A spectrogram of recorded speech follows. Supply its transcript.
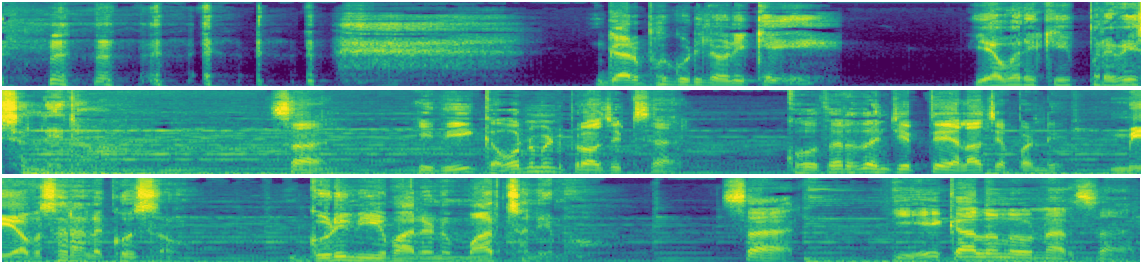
గర్భగుడిలోనికి ఎవరికి ప్రవేశం లేదు. సార్ ఇది గవర్నమెంట్ ప్రాజెక్ట్ సార్. కుదరదని చెప్తే ఎలా చెప్పండి? మీ అవసరాల కోసం గుడి నియమాలను మార్చలేము. సార్ ఏ కాలంలో ఉన్నారు సార్?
